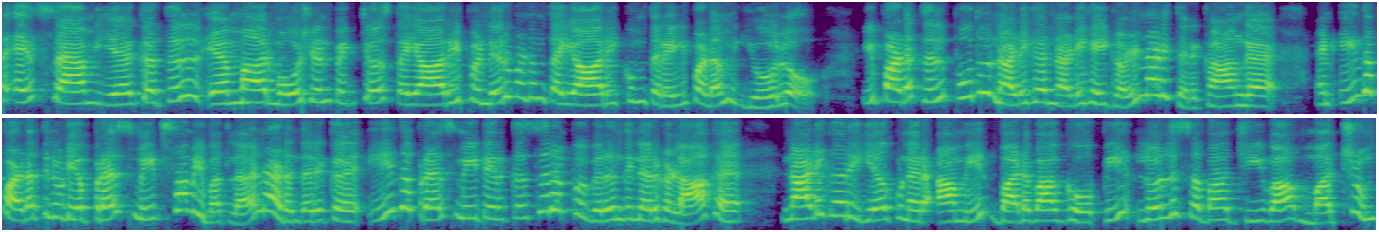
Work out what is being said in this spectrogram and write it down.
ஆர் எஸ் சாம் இயக்கத்தில் எம் ஆர் மோஷன் பிக்சர்ஸ் தயாரிப்பு நிறுவனம் தயாரிக்கும் திரைப்படம் யோலோ. இப்படத்தில் புது நடிகர் நடிகைகள் நடித்திருக்காங்க. இந்த படத்தினுடைய பிரஸ் மீட் சமீபத்துல நடந்திருக்கு. இந்த பிரஸ் மீட்டிற்கு சிறப்பு விருந்தினர்களாக நடிகர் இயக்குனர் அமீர் படவா கோபி லுல்லுசபா ஜீவா மற்றும்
